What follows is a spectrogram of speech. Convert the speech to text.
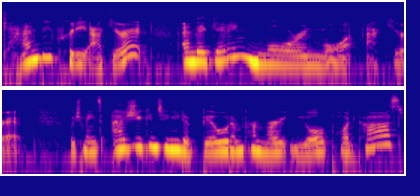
can be pretty accurate and they're getting more and more accurate, which means as you continue to build and promote your podcast,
